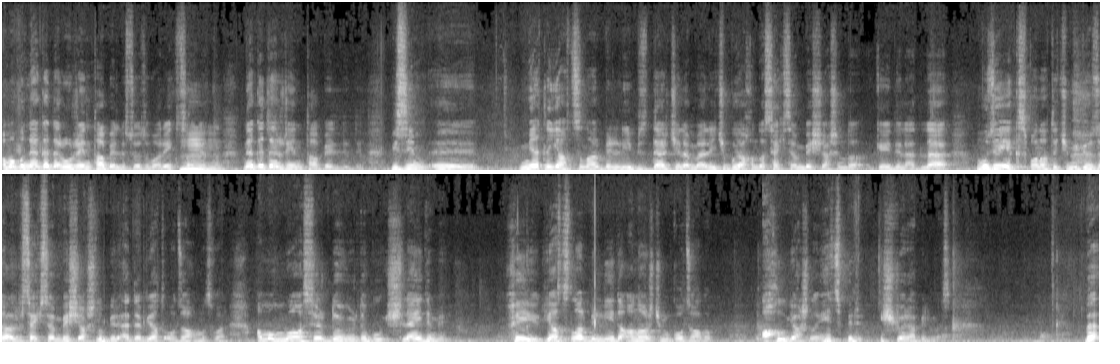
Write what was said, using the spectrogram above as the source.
Amma bu nə qədər o rentabelli sözü var iqtisadiyyatda. Nə qədər rentabellidir? Bizim e, ümumiyyətlə yazıçılar birliyi biz dərk eləməliyik ki, bu yaxında 85 yaşında qeyd elədilər. Muzey eksponatı kimi gözəldir. 85 yaşlı bir ədəbiyyat ocağımız var. Amma müasir dövrdə bu işləydimi? Xeyr, yazıçılar birliyi də anar kimi qocalıb. Axıl yaşına heç bir iş görə bilməz. Və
